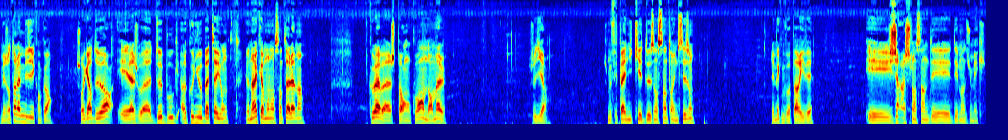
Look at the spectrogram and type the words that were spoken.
Mais j'entends la musique encore. Je regarde dehors et là, je vois deux bougs inconnus au bataillon. Il y en a un qui a mon enceinte à la main. Du coup, là, bah, je pars en courant, normal. Je veux dire, je me fais paniquer deux enceintes en une saison. Les mecs me voient pas arriver. Et j'arrache l'enceinte des, mains du mec.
